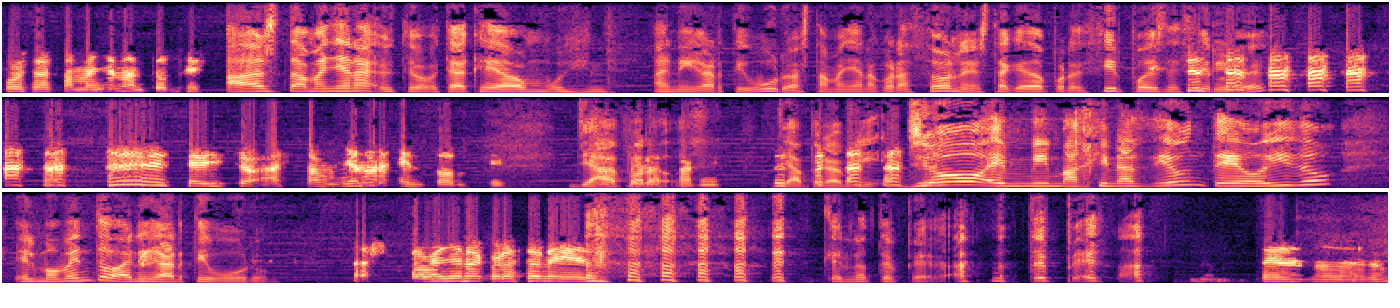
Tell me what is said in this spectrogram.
Pues hasta mañana entonces. Hasta mañana. Te, ha quedado muy anigartiburo. Hasta mañana corazones. Te ha quedado por decir. Puedes decirlo, ¿eh? He dicho hasta mañana entonces. Ya, pero, ya, pero a mí, yo en mi imaginación te he oído el momento anigartiburo. Hasta mañana, corazones. que no te pega, no te pega. No pega nada, ¿no?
